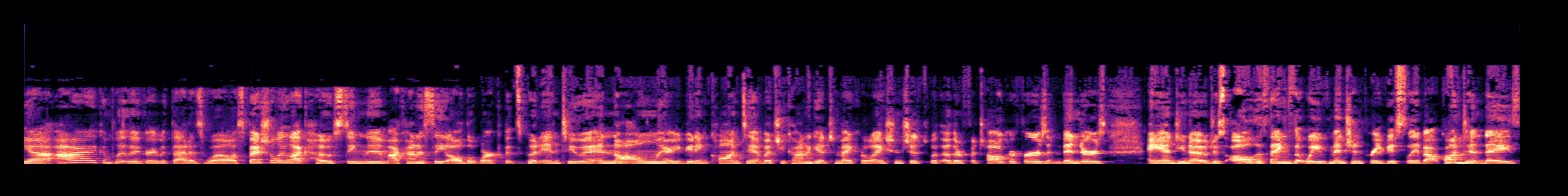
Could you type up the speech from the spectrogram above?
yeah, I completely agree with that as well. Especially like hosting them, I kind of see all the work that's put into it. And not only are you getting content, but you kind of get to make relationships with other photographers and vendors and, you know, just all the things that we've mentioned previously about content days.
